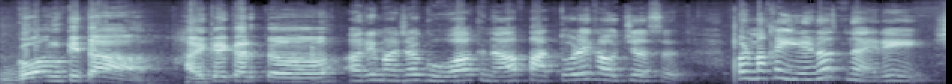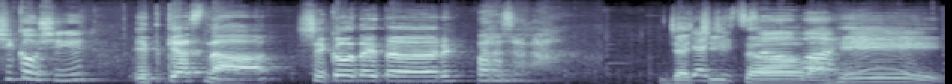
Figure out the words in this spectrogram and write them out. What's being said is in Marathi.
गो अंकिता हाय काय करत? अरे माझ्या घोवाक ना पातोळे खावचे असत. पण म्हाका येणच नाही रे. शिकवशील? इतक्याच ना? शिकवताय तर. बरं झाला. ज्याची चव आहे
